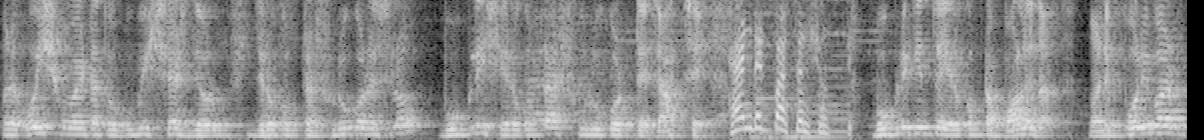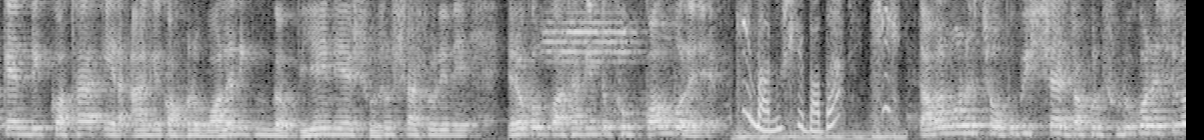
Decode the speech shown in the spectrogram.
মানে ওই সময়টাতে অপবিশ্বাস যেরকমটা শুরু করেছিল বুবলি সেরকমটা শুরু করতে যাচ্ছে। হান্ড্রেড পার্সেন্ট সত্যি। বুবলি কিন্তু এরকমটা বলে না। মানে পরিবার কেন্দ্রিক কথা এর আগে কখনো বলেনি কিংবা বিয়ে নিয়ে শ্বশুর শাশুড়ি নিয়ে এরকম কথা কিন্তু খুব কম বলেছে। কি মানুষ বাবা? তো আমার মনে হচ্ছে অপবিশ্বাস যখন শুরু করেছিল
